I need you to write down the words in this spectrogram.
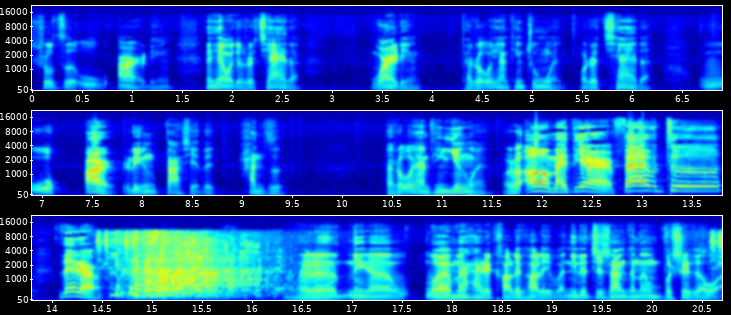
数字五二零。那天我就说：“亲爱的，五二零。”他说：“我想听中文。”我说：“亲爱的，五二零大写的汉字。”他说：“我想听英文。”我说：“Oh my dear, five to zero。”他说：“那个，我们还是考虑考虑吧，你的智商可能不适合我。”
